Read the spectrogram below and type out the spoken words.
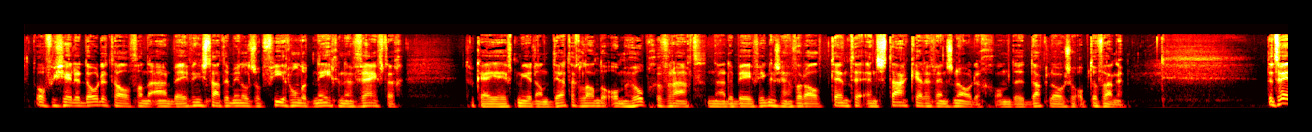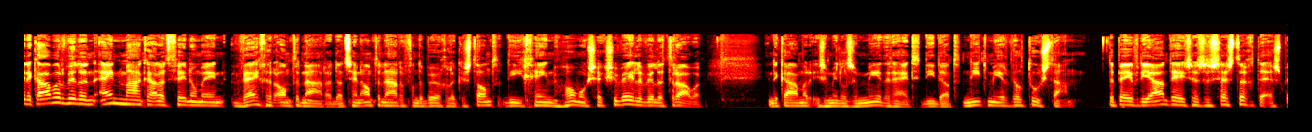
Het officiële dodental van de aardbeving staat inmiddels op 459. Turkije heeft meer dan 30 landen om hulp gevraagd naar de beving. Er zijn vooral tenten en staakervens nodig om de daklozen op te vangen. De Tweede Kamer wil een eind maken aan het fenomeen weigerambtenaren. Dat zijn ambtenaren van de burgerlijke stand die geen homoseksuelen willen trouwen. In de Kamer is inmiddels een meerderheid die dat niet meer wil toestaan. De PvdA, D66, de SP,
